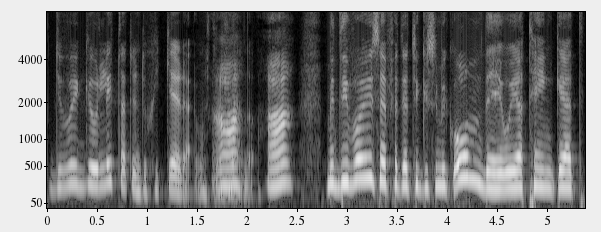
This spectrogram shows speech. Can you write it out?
Det var ju gulligt att du inte skickade det där. Måste jag Ja, säga ja. Men det var ju så här för att jag tycker så mycket om dig och jag tänker att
